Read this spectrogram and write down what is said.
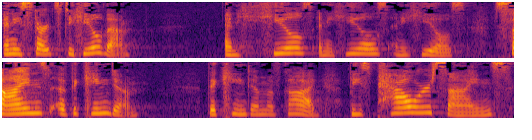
and he starts to heal them. And he heals and he heals and he heals. Signs of the kingdom. The kingdom of God. These power signs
